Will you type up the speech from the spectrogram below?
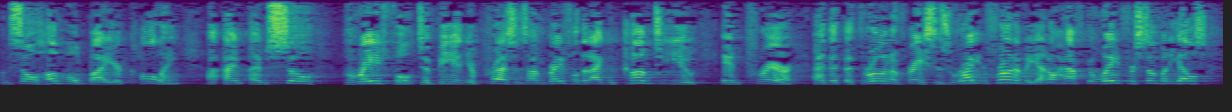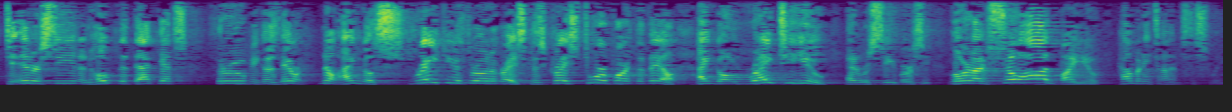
I'm so humbled by your calling. I, am so grateful to be in your presence. I'm grateful that I can come to you in prayer and that the throne of grace is right in front of me. I don't have to wait for somebody else to intercede and hope that that gets through because they were, no, I can go straight to your throne of grace because Christ tore apart the veil. I can go right to you and receive mercy. Lord, I'm so awed by you. How many times this week?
